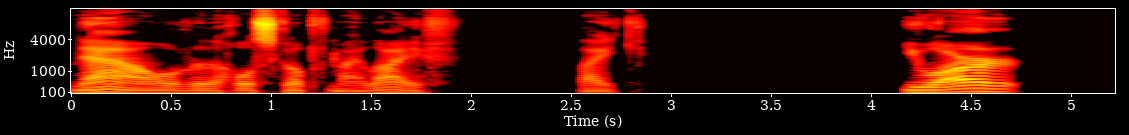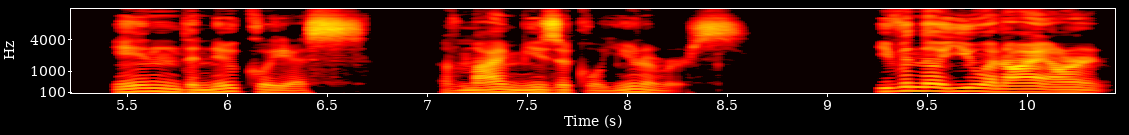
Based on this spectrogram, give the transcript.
Now over the whole scope of my life, like you are in the nucleus of my musical universe. Even though you and I aren't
